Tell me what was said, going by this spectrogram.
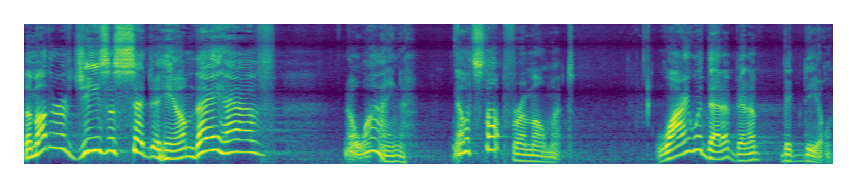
the mother of Jesus said to him, They have no wine. Now let's stop for a moment. Why would that have been a big deal?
